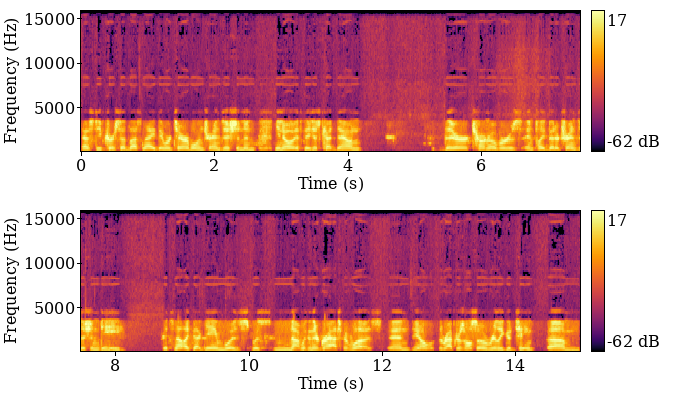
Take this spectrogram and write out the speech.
as Steve Kerr said last night, they were terrible in transition. And, you know, if they just cut down their turnovers and played better transition D, it's not like that game was was not within their grasp. It was, and you know the Raptors also a really good team. Um,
